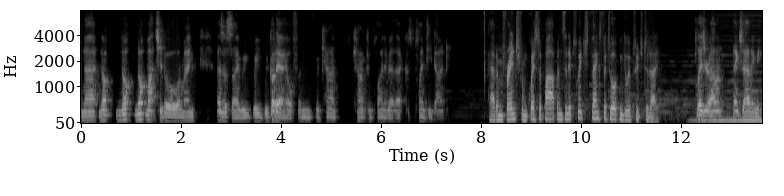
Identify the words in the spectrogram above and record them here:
No, not not not much at all. I mean, as I say, we, we, we got our health and we can't can't complain about that because plenty don't. Adam French from Quest Apartments in Ipswich, thanks for talking to Ipswich today. Pleasure, Alan. Thanks for having me.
